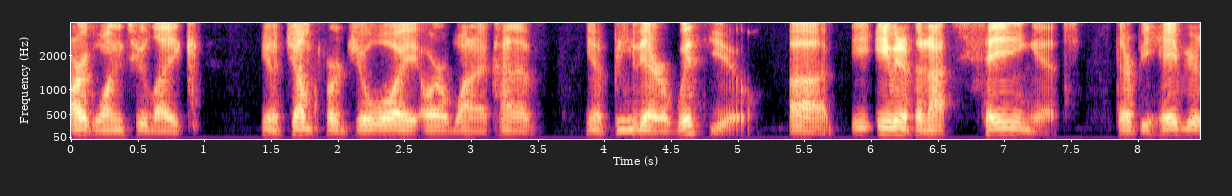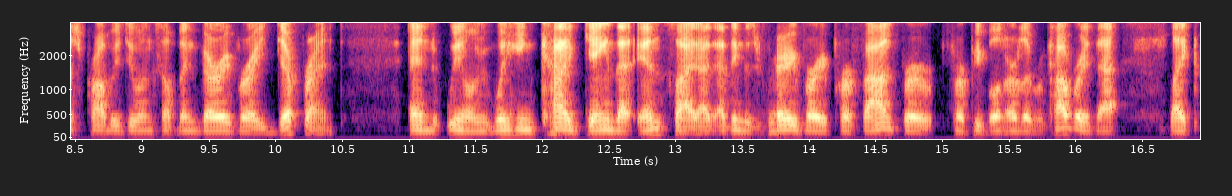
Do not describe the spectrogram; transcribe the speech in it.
are going to like you know jump for joy or want to kind of you know be there with you uh, e- even if they're not saying it their behavior is probably doing something very very different. And you know we can kind of gain that insight I, I think is very very profound for for people in early recovery that like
